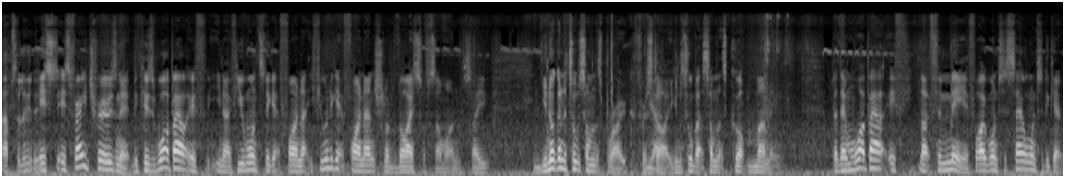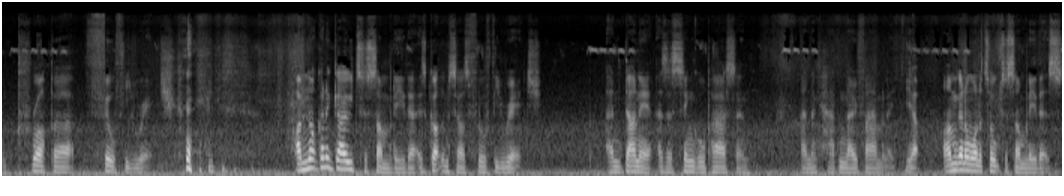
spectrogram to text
absolutely It's it's very true, isn't it? Because what about if you know if you wanted to get finan- if you want to get financial advice off someone, so hmm. you're not going to talk to someone that's broke for a. Yeah. start. You're going to talk about someone that's got money. But then what about if, like for me, if I wanted to say I wanted to get proper filthy rich, I'm not going to go to somebody that has got themselves filthy rich and done it as a single person and had no family. yep I'm going to want to talk to somebody that's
